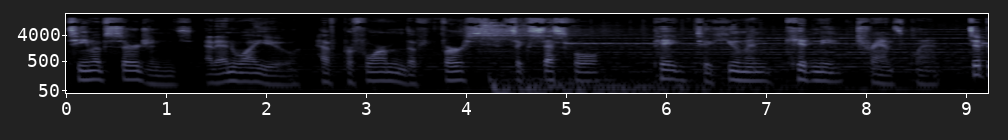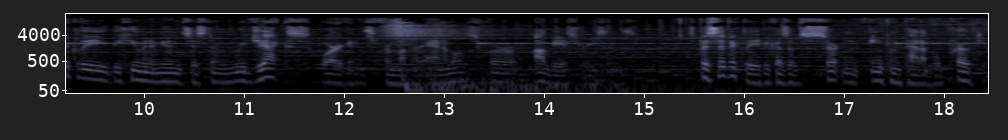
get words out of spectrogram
team of surgeons at NYU have performed the first successful pig to human kidney transplant. Typically, the human immune system rejects organs from other animals for obvious reasons, specifically because of certain incompatible proteins.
